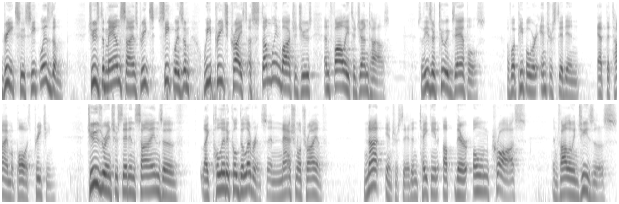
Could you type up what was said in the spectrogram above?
Greeks who seek wisdom. Jews demand signs, Greeks seek wisdom. We preach Christ, a stumbling block to Jews and folly to Gentiles. So these are two examples of what people were interested in at the time of Paul's preaching. Jews were interested in signs of like political deliverance and national triumph, not interested in taking up their own cross and following Jesus.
